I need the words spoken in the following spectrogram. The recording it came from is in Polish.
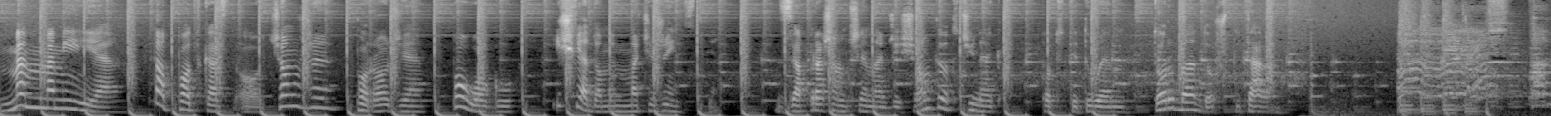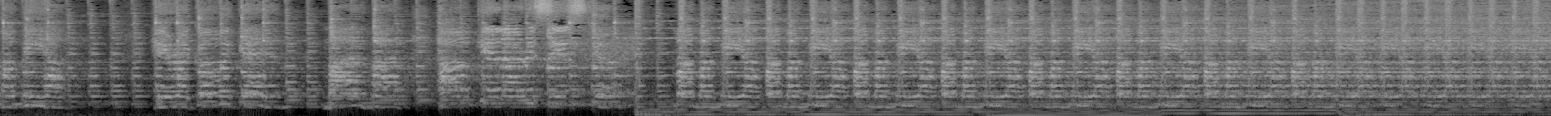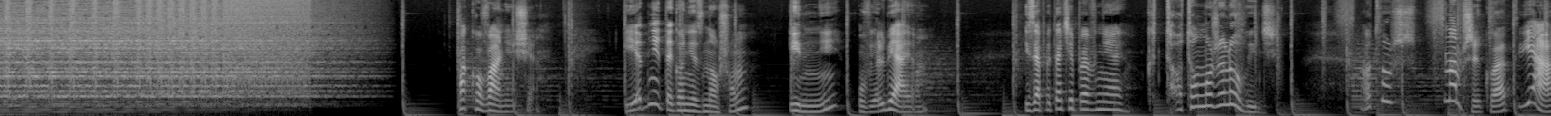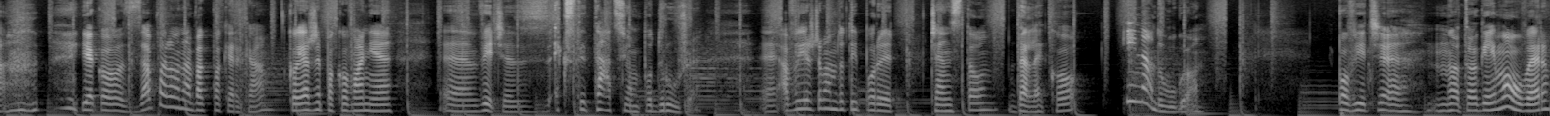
Mamma Mia! To podcast o ciąży, porodzie, połogu i świadomym macierzyństwie. Zapraszam Cię na dziesiąty odcinek pod tytułem Torba do szpitala. Pakowanie się. Jedni tego nie znoszą, inni uwielbiają. I zapytacie pewnie, kto to może lubić? Otóż na przykład ja. Jako zapalona backpackerka kojarzę pakowanie, e, wiecie, z ekscytacją podróży. E, a wyjeżdżałam do tej pory często, daleko i na długo. Powiecie, no to game over.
